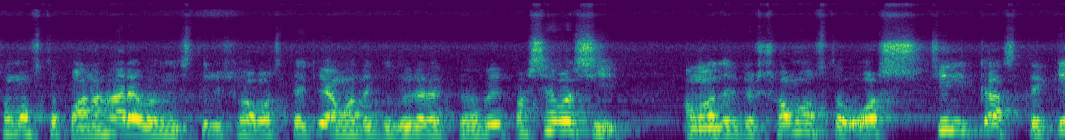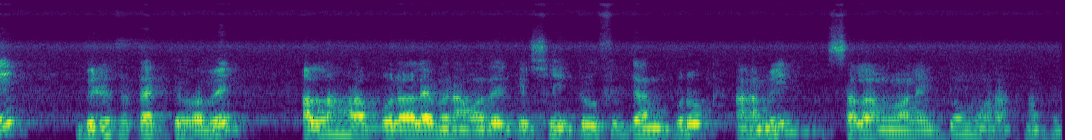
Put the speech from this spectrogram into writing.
সমস্ত পানাহার এবং স্ত্রী সহবাস থেকে আমাদেরকে দূরে রাখতে হবে। পাশাপাশি আমাদেরকে সমস্ত অশ্লীল কাজ থেকে বিরত থাকতে হবে। আল্লাহ রাব্বুল আলমিন আমাদেরকে সেই তৌফিক দান করুক। আমিন। সালামু আলাইকুম রহমতুল্লাহ।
